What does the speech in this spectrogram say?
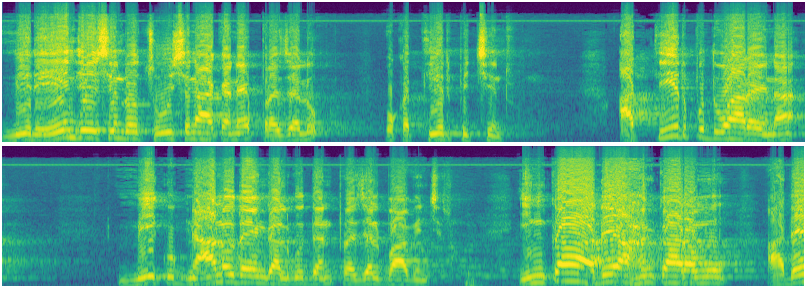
మీరు ఏం చేసిండ్రో చూసినాకనే ప్రజలు ఒక తీర్పు ఇచ్చిండ్రు. ఆ తీర్పు ద్వారైనా మీకు జ్ఞానోదయం కలుగుద్దని ప్రజలు భావించరు ఇంకా అదే అహంకారము అదే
